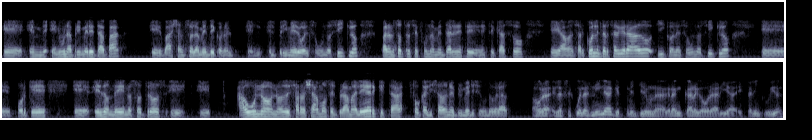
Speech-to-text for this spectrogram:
eh, en, en, una primera etapa eh, vayan solamente con el, el, el, primero o el segundo ciclo. Para nosotros es fundamental en este, en este caso eh, avanzar con el tercer grado y con el segundo ciclo, eh, porque eh, es donde nosotros aún no, no desarrollamos el programa Leer que está focalizado en el primer y segundo grado. Ahora, en las escuelas NINA, que también tienen una gran carga horaria, ¿están incluidas?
